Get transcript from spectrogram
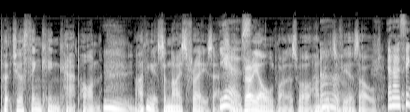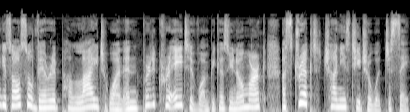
Put your thinking cap on. Hmm. I think it's a nice phrase, actually. Yes. Very old one as well, hundreds of ah. years old. And I think it's also a very polite one and pretty creative one because, you know, Mark, a strict Chinese teacher would just say,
